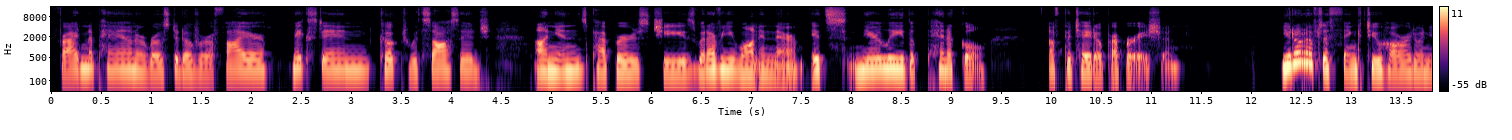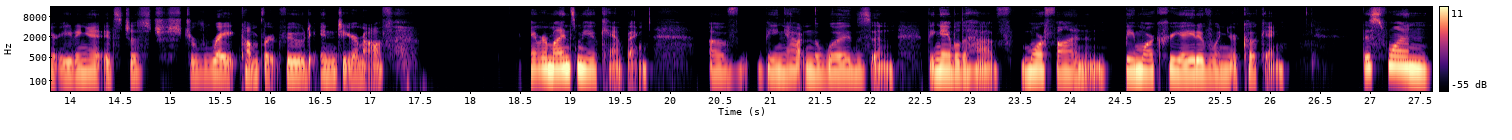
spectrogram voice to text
fried in a pan or roasted over a fire, mixed in, cooked with sausage, onions, peppers, cheese, whatever you want in there. It's nearly the pinnacle of potato preparation. You don't have to think too hard when you're eating it, it's just straight comfort food into your mouth. It reminds me of camping, of being out in the woods and being able to have more fun and be more creative when you're cooking. This one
